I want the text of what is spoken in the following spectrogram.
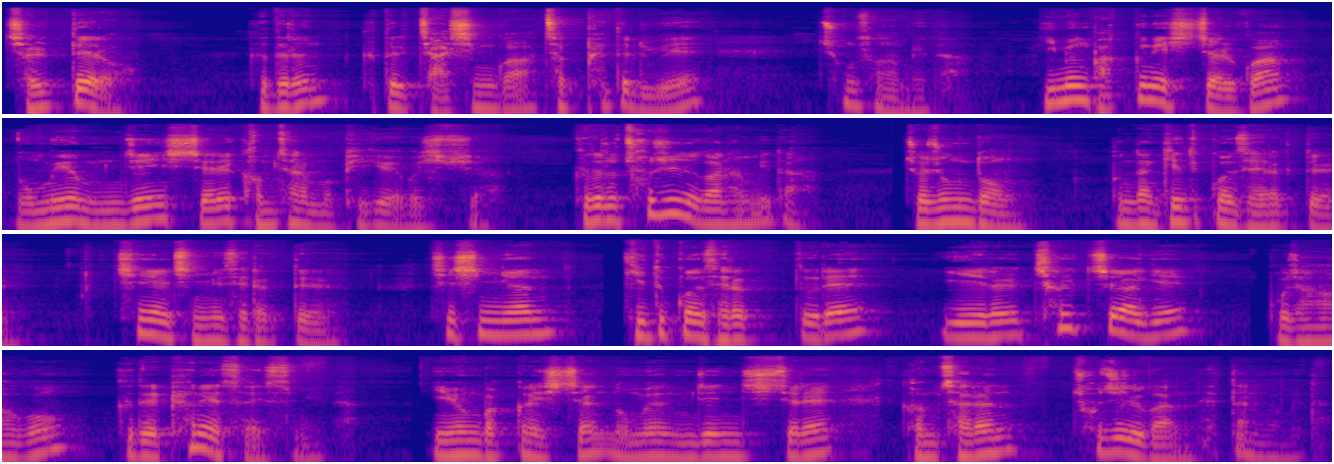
절대로 그들은 그들 자신과 적폐들을 위해 충성합니다. 이명박근혜 시절과 노무현 문재인 시절의 검찰 한번 비교해 보십시오. 그들은 초지일관합니다. 조중동, 분당 기득권 세력들, 친일 진미 세력들, 70년 기득권 세력들의 이해를 철저하게 보장하고 그들의 편에 서 있습니다. 이명박근혜 시절, 노무현 문재인 시절에 검찰은 초질관 했다는 겁니다.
